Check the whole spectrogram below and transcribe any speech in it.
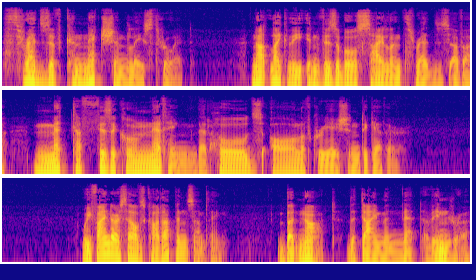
threads of connection laced through it, not like the invisible silent threads of a metaphysical netting that holds all of creation together. We find ourselves caught up in something, but not the diamond net of Indra,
